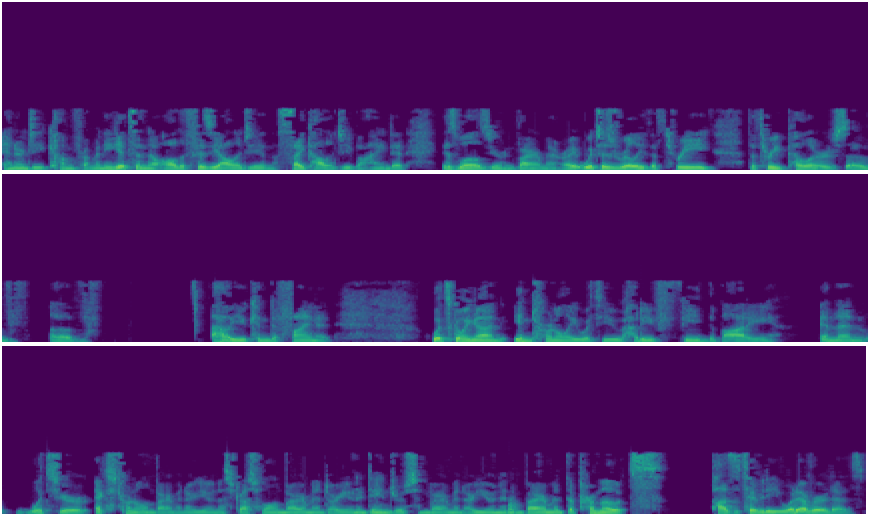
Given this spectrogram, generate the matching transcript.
energy come from? And he gets into all the physiology and the psychology behind it, as well as your environment, right? Which is really the three, the three pillars of, of how you can define it. What's going on internally with you? How do you feed the body? And then what's your external environment? Are you in a stressful environment? Are you in a dangerous environment? Are you in an environment that promotes positivity, whatever it is.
